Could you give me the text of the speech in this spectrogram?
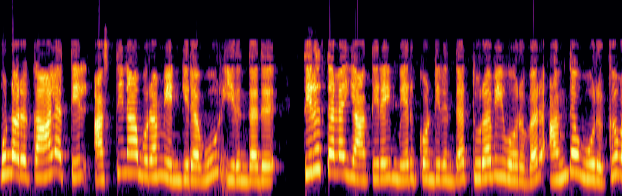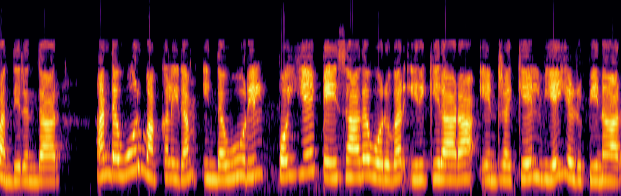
முன்னொரு காலத்தில் அஸ்தினாபுரம் என்கிற ஊர் இருந்தது. திருத்தல யாத்திரை மேற்கொண்டிருந்த துறவி ஒருவர் அந்த ஊருக்கு வந்திருந்தார். அந்த ஊர் மக்களிடம் இந்த ஊரில் பொய்யே பேசாத ஒருவர் இருக்கிறாரா? என்ற கேள்வியை எழுப்பினார்.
